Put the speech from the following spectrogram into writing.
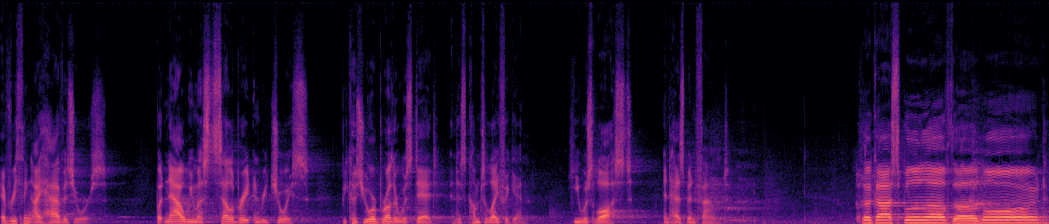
Everything I have is yours. But now we must celebrate and rejoice, because your brother was dead and has come to life again. He was lost and has been found. The Gospel of the Lord.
